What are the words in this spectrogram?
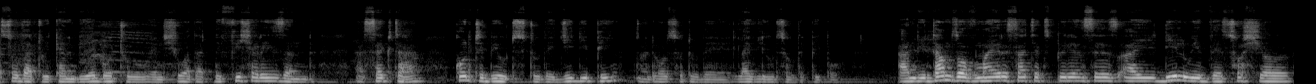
so that we can be able to ensure that the fisheries and uh, sector contributes to the GDP and also to the livelihoods of the people. And in terms of my research experiences, I deal with the social,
